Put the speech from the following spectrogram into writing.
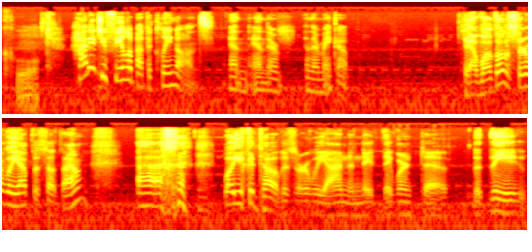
Cool. How did you feel about the Klingons and, and their and their makeup? Yeah, well, those early episodes, I don't. Uh, well, you could tell it was early on, and they they weren't uh, the, the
